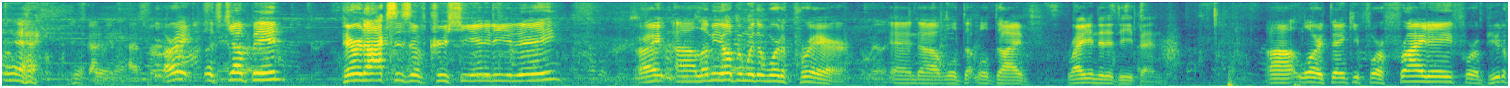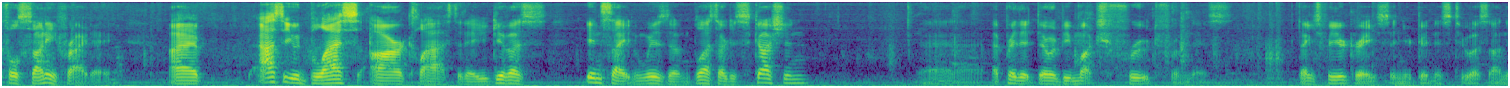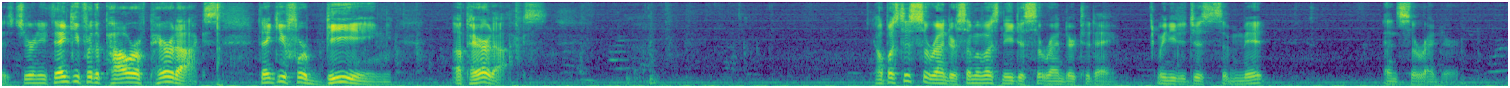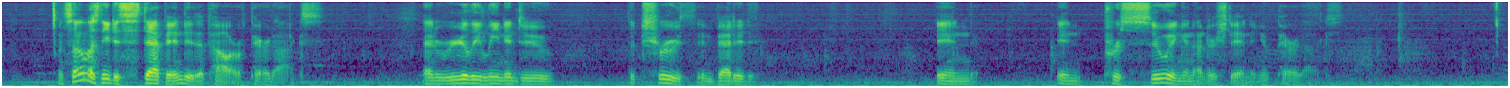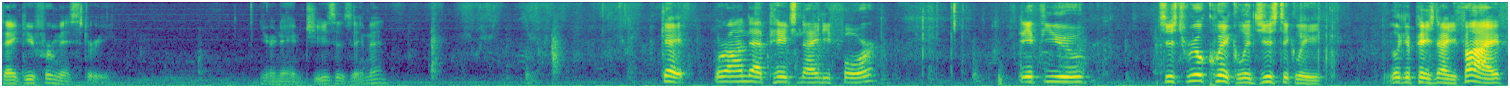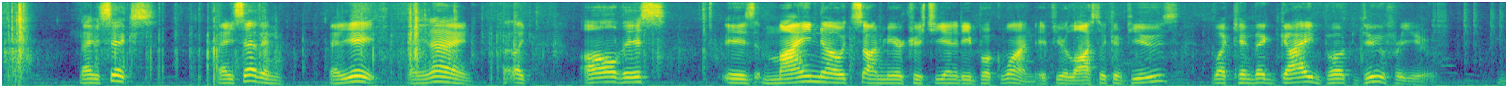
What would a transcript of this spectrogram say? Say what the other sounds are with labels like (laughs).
Yeah. (laughs) All right, let's jump in. Paradoxes of Christianity today. All right, uh, let me open with a word of prayer, and uh, we'll we'll dive right into the deep end. Uh, Lord, thank you for a Friday, for a beautiful sunny Friday. I ask that you would bless our class today. You give us insight and wisdom. Bless our discussion. Uh, I pray that there would be much fruit from this. Thanks for your grace and your goodness to us on this journey. Thank you for the power of paradox. Thank you for being a paradox. Help us to surrender. Some of us need to surrender today. We need to just submit and surrender. And some of us need to step into the power of paradox and really lean into the truth embedded in in pursuing an understanding of paradox. Thank you for mystery. Your name, Jesus. Amen. Okay, we're on that page 94. If you just real quick, logistically, look at page 95, 96, 97, 98, 99. Like all this is my notes on Mere Christianity, book one. If you're lost or confused, what can the guidebook do for you?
